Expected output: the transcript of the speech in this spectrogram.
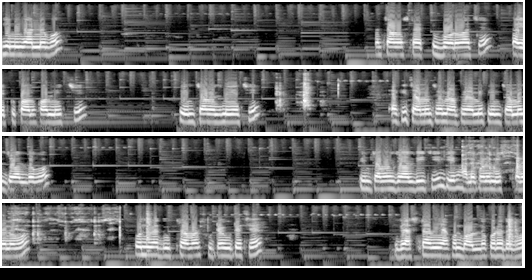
ভিনিগার নেব। চামচটা একটু বড় আছে তাই একটু কম কম নিচ্ছি। তিন চামচ নিয়েছি। একই চামচের মাপে আমি তিন চামচ জল দেবো। তিন চামচ জল দিয়েছি, দিয়ে ভালো করে মিক্স করে নেব। বন্ধুরা, দুধটা আমার ফুটে উঠেছে। গ্যাসটা আমি এখন বন্ধ করে দেবো।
